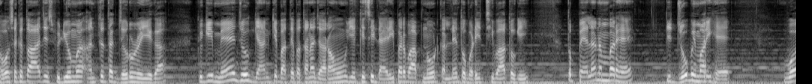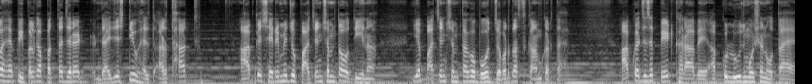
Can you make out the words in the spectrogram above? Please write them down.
हो सके तो आज इस वीडियो में अंत तक ज़रूर रहिएगा। क्योंकि मैं जो ज्ञान की बातें बताना जा रहा हूँ, ये किसी डायरी पर आप नोट कर लें तो बड़ी अच्छी बात होगी। तो पहला नंबर है कि जो बीमारी है, वह है पीपल का पत्ता जरा डाइजेस्टिव हेल्थ अर्थात आपके शरीर में जो पाचन क्षमता होती है ना, यह पाचन क्षमता को बहुत ज़बरदस्त काम करता है। आपका जैसे पेट खराब है, आपको लूज मोशन होता है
